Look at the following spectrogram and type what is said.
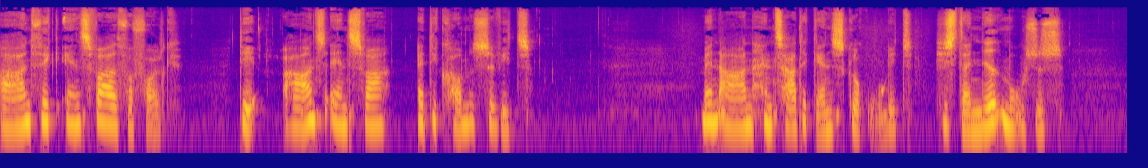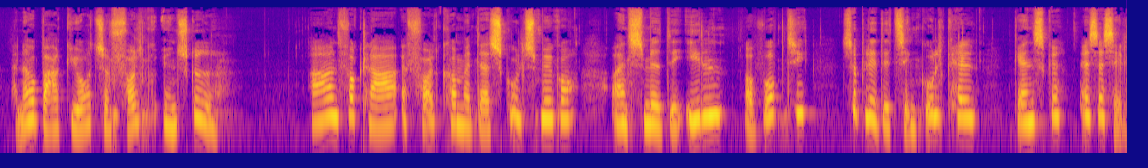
Aren fik ansvaret for folk. Det er Arens ansvar, at de kommet så vidt. Men Aren, han tager det ganske roligt. Hister ned, Moses. Han har jo bare gjort, som folk ønskede. Aren forklarer, at folk kom med deres guldsmykker, og han smed det i ilden, og vupti, så blev det til en guldkald ganske af sig selv.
